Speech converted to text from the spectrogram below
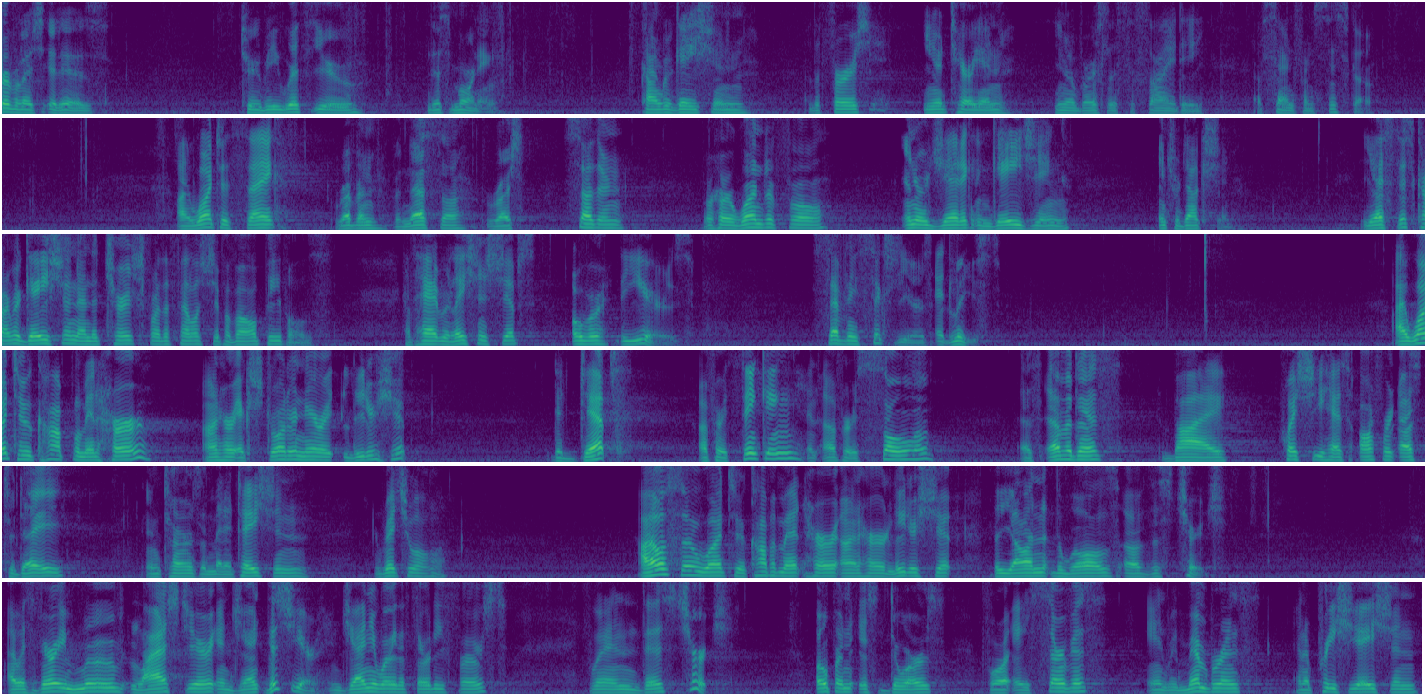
privilege it is to be with you this morning. Congregation of the First Unitarian Universalist Society of San Francisco. I want to thank Reverend Vanessa Rush Southern for her wonderful, energetic, engaging introduction. Yes, this congregation and the Church for the Fellowship of All Peoples have had relationships over the years 76 years at least. I want to compliment her on her extraordinary leadership, the depth of her thinking and of her soul, as evidenced by what she has offered us today in terms of meditation, ritual. I also want to compliment her on her leadership beyond the walls of this church. I was very moved last year in Jan- this year in January the 31st when this church opened its doors for a service in remembrance and appreciation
